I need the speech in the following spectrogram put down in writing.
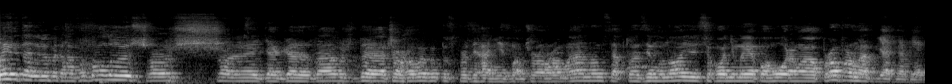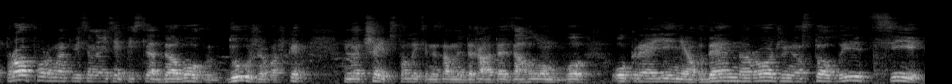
Мої вітання любителям футболу. Що ж, як завжди, черговий випуск про зігання з Мамчуром Романом. Себто зі мною сьогодні ми поговоримо про формат 5 на 5, про формат 8 на 8 після двох дуже важких ночей в столиці незламної держави та загалом в Україні в день народження столиці,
